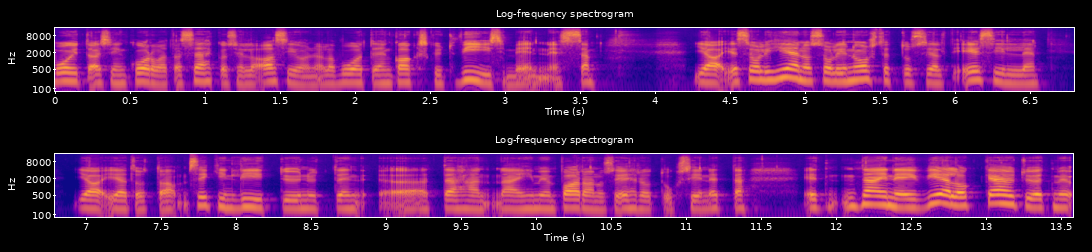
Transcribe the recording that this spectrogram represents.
voitaisiin korvata sähköisellä asioinnilla vuoteen 2025 mennessä – ja, ja se oli hieno, se oli nostettu sieltä esille ja, ja tota, sekin liittyy nyt äh, tähän näihin meidän parannusehdotuksiin, että, että näin ei vielä ole käyty, että me,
